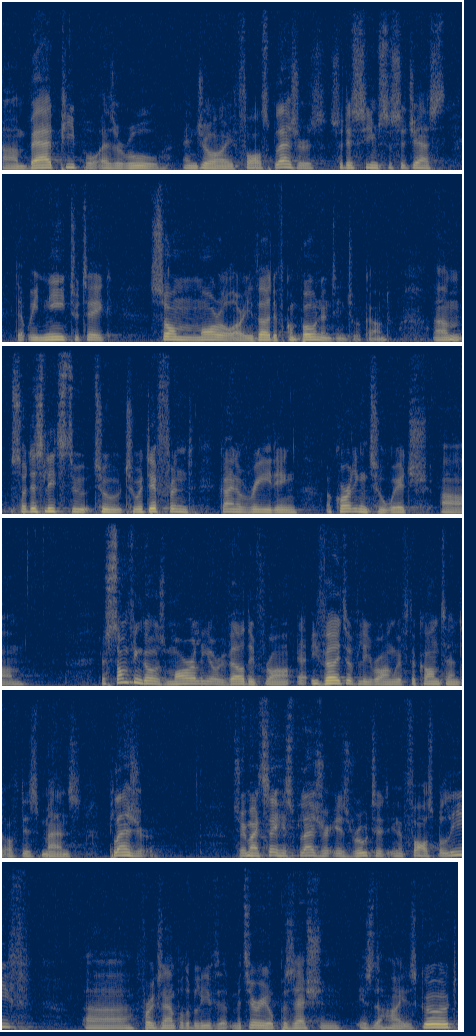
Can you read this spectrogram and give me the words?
um, bad people, as a rule, enjoy false pleasures. So, this seems to suggest that we need to take some moral or evaluative component into account. Um, so this leads to, to, to a different kind of reading, according to which um, there's something goes morally or evaluative wrong, uh, evaluatively wrong with the content of this man's pleasure. So you might say his pleasure is rooted in a false belief, uh, for example, the belief that material possession is the highest good,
